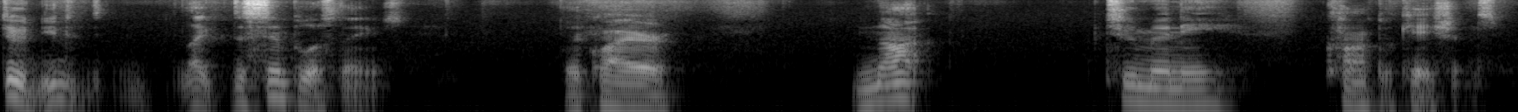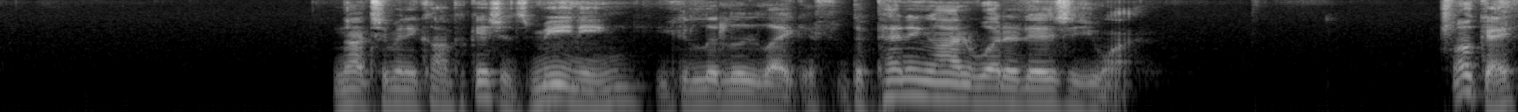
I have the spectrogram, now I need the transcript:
Dude, you like the simplest things require not too many complications. Not too many complications, meaning you could literally like if depending on what it is that you want. Okay,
